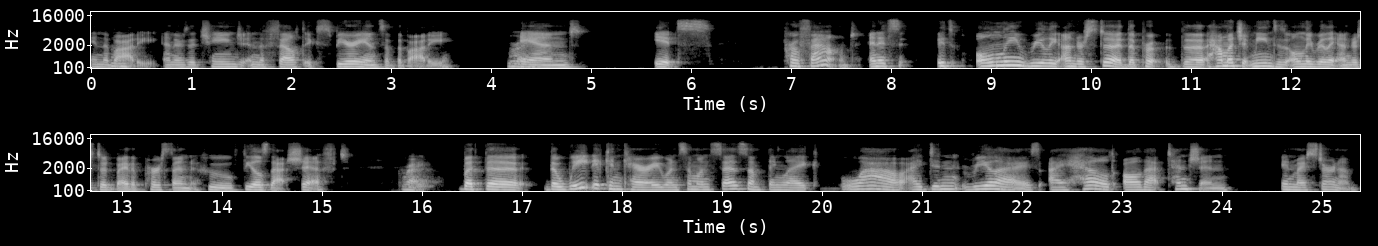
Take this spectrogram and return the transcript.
in the mm. body and there's a change in the felt experience of the body. Right. And it's profound and it's it's only really understood the the how much it means is only really understood by the person who feels that shift. Right. But the the weight it can carry when someone says something like wow i didn't realize i held all that tension in my sternum.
